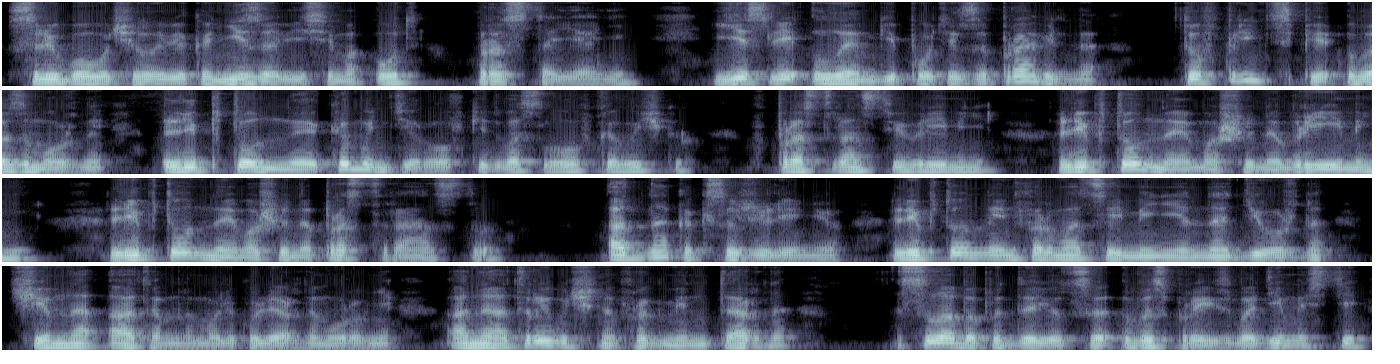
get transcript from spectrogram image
с любого человека независимо от расстояний. Если Лэм-гипотеза правильна, то в принципе возможны лептонные командировки, два слова в кавычках, в пространстве времени, лептонная машина времени, лептонная машина пространства. Однако, к сожалению, лептонная информация менее надежна, чем на атомно-молекулярном уровне. Она отрывочно, фрагментарна, слабо поддается воспроизводимости,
